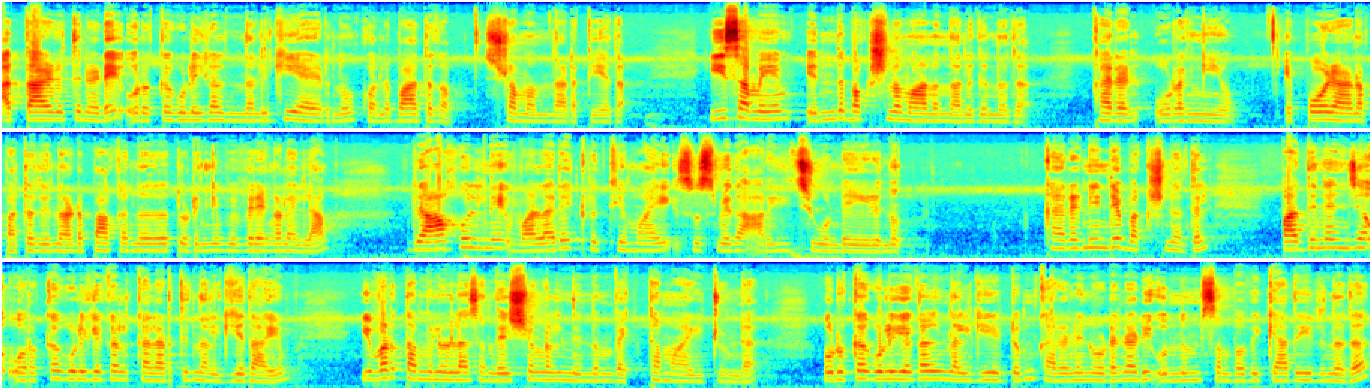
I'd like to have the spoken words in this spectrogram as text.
അത്താഴത്തിനിടെ ഉറക്കഗുളികൾ നൽകിയായിരുന്നു കൊലപാതകം ശ്രമം നടത്തിയത്. ഈ സമയം എന്ത് ഭക്ഷണമാണ് നൽകുന്നത്? കരൺ ഉറങ്ങിയോ? എപ്പോഴാണ് പദ്ധതി നടപ്പാക്കുന്നത് തുടങ്ങിയ വിവരങ്ങളെല്ലാം രാഹുലിനെ വളരെ കൃത്യമായി സുസ്മിത അറിയിച്ചുകൊണ്ടേയിരുന്നു. കരണിന്റെ ഭക്ഷണത്തിൽ പതിനഞ്ച് ഉറക്ക ഗുളികകൾ കലർത്തി നൽകിയതായും ഇവർ തമ്മിലുള്ള സന്ദേശങ്ങളിൽ നിന്നും വ്യക്തമായിട്ടുണ്ട്. ഉറക്ക ഗുളികകൾ നൽകിയിട്ടും കരണിന് ഉടനടി ഒന്നും സംഭവിക്കാതെ ഇരുന്നത്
